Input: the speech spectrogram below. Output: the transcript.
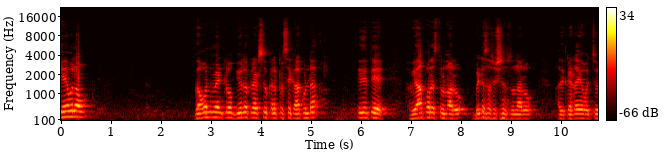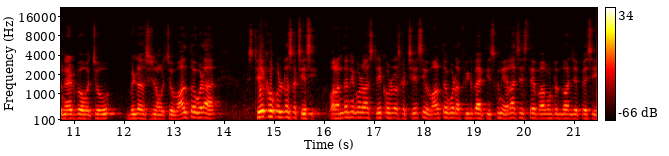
కేవలం గవర్నమెంట్లో బ్యూరోక్రాట్స్ కలెక్టర్సే కాకుండా ఏదైతే వ్యాపారస్తులు ఉన్నారో బిల్డర్స్ అసోసియేషన్స్ ఉన్నారో అది క్రెడ్ అవ్వచ్చు నెరడ్కో అవ్వచ్చు అసోసియేషన్ అవ్వచ్చు వాళ్ళతో కూడా స్టేక్ హోల్డర్స్గా చేసి వాళ్ళందరినీ కూడా స్టేక్ హోల్డర్స్గా చేసి వాళ్ళతో కూడా ఫీడ్బ్యాక్ తీసుకుని ఎలా చేస్తే బాగుంటుందో అని చెప్పేసి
